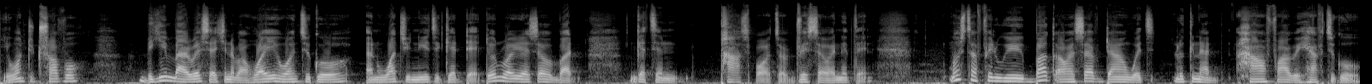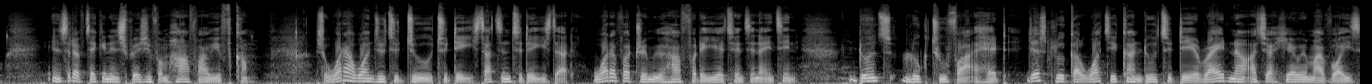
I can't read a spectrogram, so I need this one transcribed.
You want to travel? Begin by researching about where you want to go and what you need to get there. Don't worry yourself about getting passports or visa or anything. Most often we bug ourselves down with looking at how far we have to go instead of taking inspiration from how far we've come. So, what I want you to do today, starting today, is that whatever dream you have for the year 2019, don't look too far ahead. Just look at what you can do today, right now, as you're hearing my voice.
